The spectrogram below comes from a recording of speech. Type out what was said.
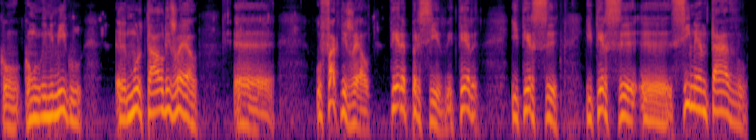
com, com o inimigo eh, mortal de Israel. Eh, o facto de Israel ter aparecido e ter e ter-se e ter-se uh, cimentado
